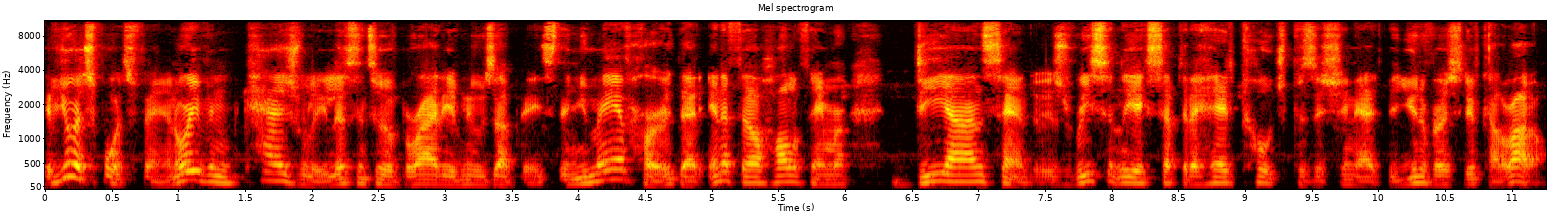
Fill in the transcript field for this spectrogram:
If you're a sports fan or even casually listen to a variety of news updates, then you may have heard that NFL Hall of Famer Deion Sanders recently accepted a head coach position at the University of Colorado.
